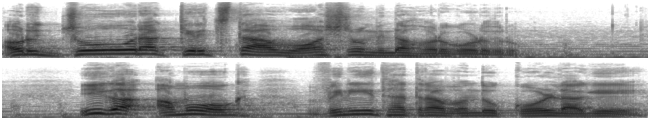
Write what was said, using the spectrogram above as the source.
ಅವರು ಜೋರಾಗಿ ಕಿರಿಚ್ತಾ ವಾಶ್ರೂಮಿಂದ ಹೊರಗೋಡಿದ್ರು ಈಗ ಅಮೋಘ್ ವಿನೀತ್ ಹತ್ರ ಬಂದು ಕೋಲ್ಡ್ ಆಗಿ,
